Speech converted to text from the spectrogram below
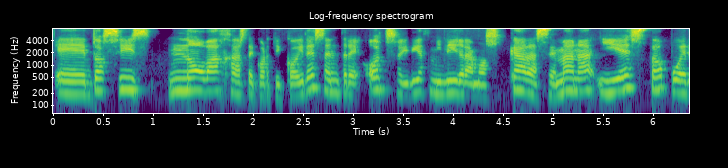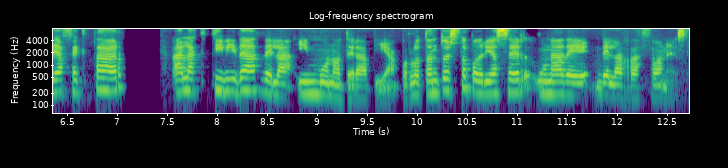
Eh, dosis no bajas de corticoides, entre 8 y 10 miligramos cada semana, y esto puede afectar a la actividad de la inmunoterapia. Por lo tanto, esto podría ser una de las razones.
